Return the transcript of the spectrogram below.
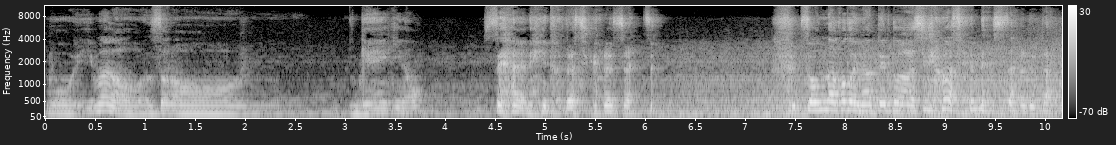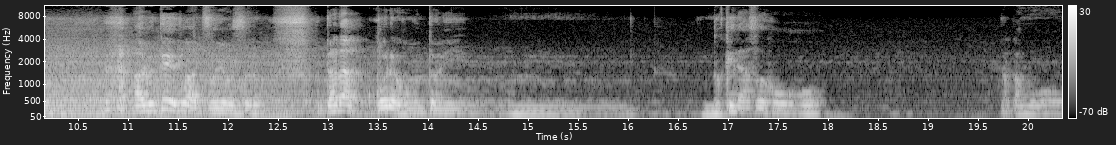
もう今の、その、現役の？世代の人たちからしたら、そんなことになってるとは知りませんでしたので、多分、ある程度は通用する。ただ、これ本当に、うん、抜け出す方法。なんかも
